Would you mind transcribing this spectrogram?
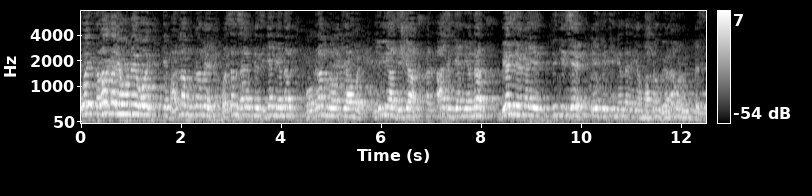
કોઈ કલાકાર એવો નહીં હોય ભાડલા મુકામે વસંત સાહેબની જગ્યાની અંદર પ્રોગ્રામ ન થયા હોય એવી આ જગ્યા અને આ જગ્યાની અંદર બે જે કાંઈ તિથિ છે, એ તિથિની અંદર અહીંયા માનવ વેરામણ ઉમટે છે.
